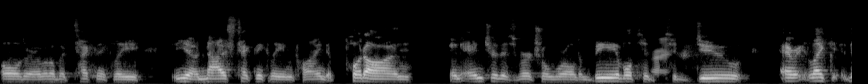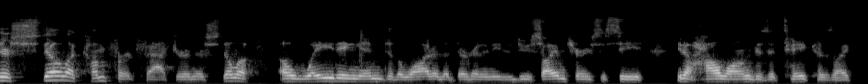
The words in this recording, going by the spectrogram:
older, a little bit technically, you know, not as technically inclined to put on and enter this virtual world and be able to right. to do every like there's still a comfort factor and there's still a, a wading into the water that they're going to need to do. So i'm curious to see you know how long does it take? Because like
